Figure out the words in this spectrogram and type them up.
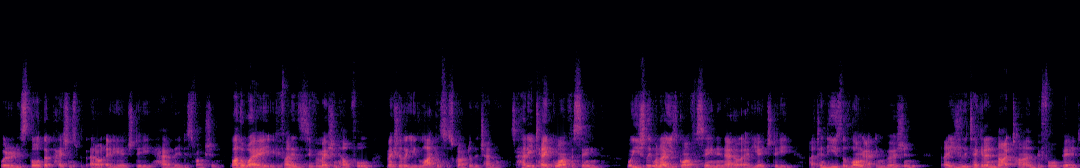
where it is thought that patients with adult ADHD have their dysfunction. By the way, if you find this information helpful, make sure that you like and subscribe to the channel. So how do you take guanfacine? Well, usually when I use guanfacine in adult ADHD, I tend to use the long-acting version. I usually take it at night time before bed.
